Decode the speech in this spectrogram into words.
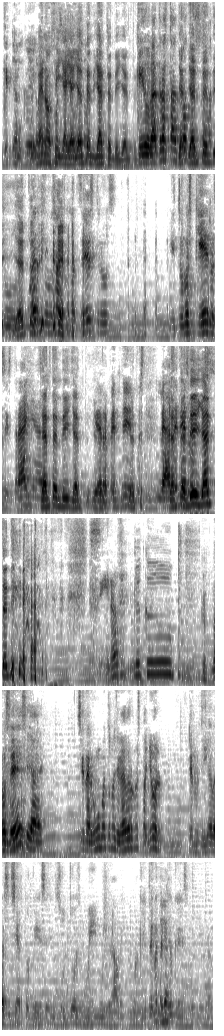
que Yo- tú que, Bueno, sí, ya, ya, ya entendí, ya entendí, ya entendí. que idolatras tanto Ya- a, ya tus, entendí, a tus ya entendí. muertos, a tus ancestros, y tú los quieres, los extrañas, Ya entendí, ya entendí. y de repente ya pues, le hacen ya entendí, eso. ya pues, entendí. Sí, ¿no? Cucú. No sé si, si en algún momento nos llega a ver un español que nos diga a ver si es cierto que ese insulto es muy, muy grave, porque yo tengo entendido que es muy, muy grave.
